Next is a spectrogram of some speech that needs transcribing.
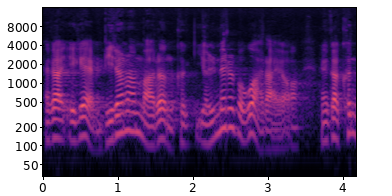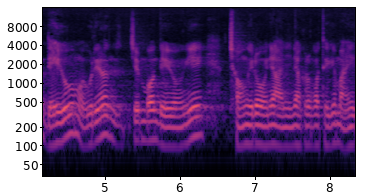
그러니까 이게 미련한 말은 그 열매를 보고 알아요. 그러니까 그 내용 우리는 이제 뭐 내용이 정의로우냐 아니냐 그런 거 되게 많이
